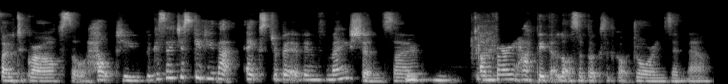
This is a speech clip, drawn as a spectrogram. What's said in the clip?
photographs or help you because they just give you that extra bit of information. So mm-hmm. I'm very happy that lots of books have got drawings in now.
